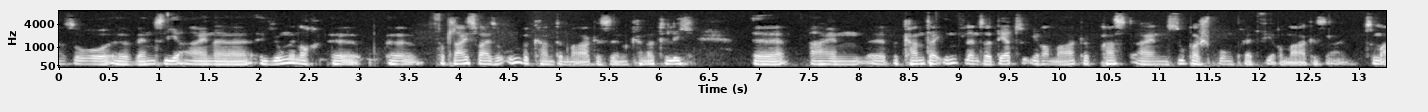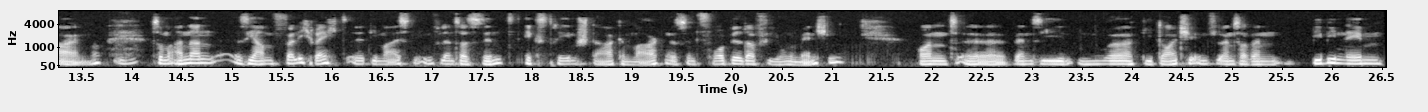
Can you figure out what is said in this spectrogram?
Also äh, wenn Sie eine junge, noch äh, äh, vergleichsweise unbekannte Marke sind, kann natürlich äh, ein äh, bekannter Influencer, der zu ihrer Marke passt, ein super Sprungbrett für ihre Marke sein. Zum einen. Ne? Mhm. Zum anderen, Sie haben völlig recht, äh, die meisten Influencer sind extrem starke Marken. Es sind Vorbilder für junge Menschen. Und äh, wenn Sie nur die deutsche Influencerin Bibi nehmen,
